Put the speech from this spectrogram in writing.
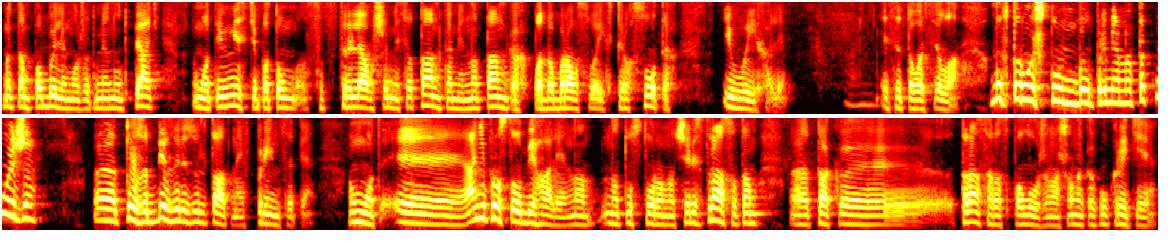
Мы там побыли, может, минут пять. Вот, и вместе потом с отстрелявшимися танками на танках, подобрав своих трехсотых, и выехали из этого села. Ну, второй штурм был примерно такой же, э, тоже безрезультатный, в принципе. Вот, э, они просто убегали на, на ту сторону через трассу. Там э, так э, трасса расположена, что она как укрытие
